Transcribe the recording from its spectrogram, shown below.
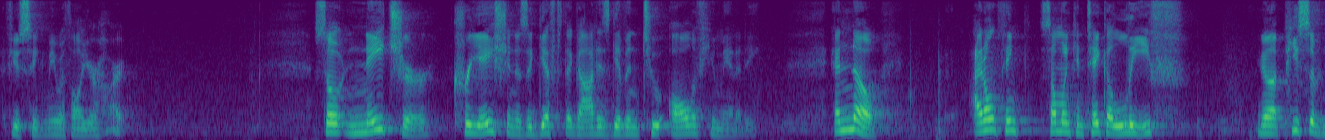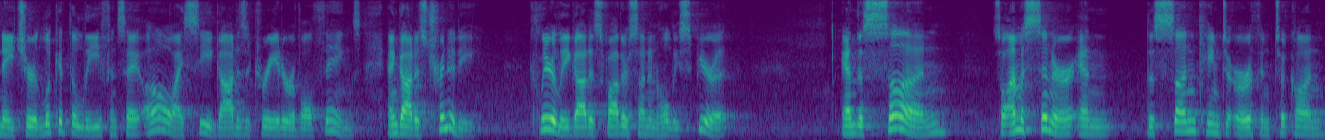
if you seek me with all your heart. So, nature, creation, is a gift that God has given to all of humanity. And no, I don't think someone can take a leaf, you know, a piece of nature, look at the leaf and say, oh, I see, God is a creator of all things. And God is Trinity. Clearly, God is Father, Son, and Holy Spirit. And the Son, so I'm a sinner, and the Son came to earth and took on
